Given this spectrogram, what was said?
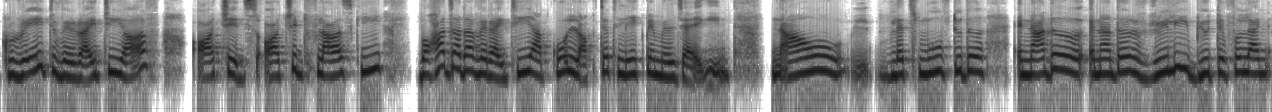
great variety of orchids. Orchid flowers की बहुत ज़्यादा वेराइटी आपको लॉकटक लेक पे मिल जाएगी now let's move to the another another really beautiful and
